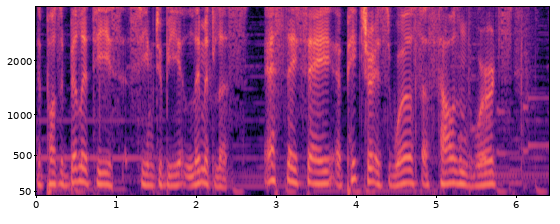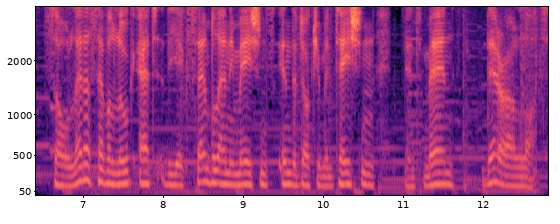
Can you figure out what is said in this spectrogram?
the possibilities seem to be limitless. As they say, a picture is worth a thousand words, so let us have a look at the example animations in the documentation and man, there are a lot.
